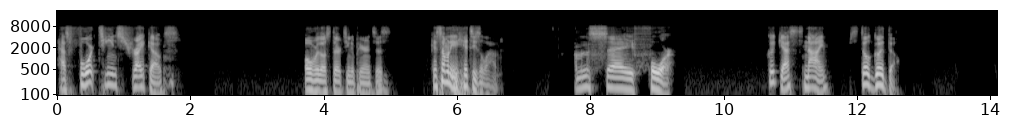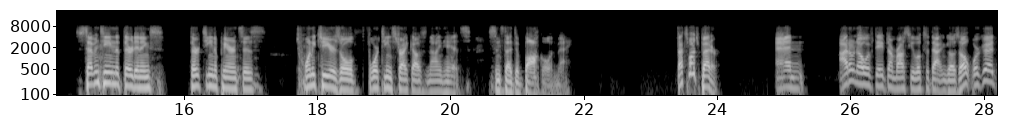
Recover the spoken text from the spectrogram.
Has 14 strikeouts over those 13 appearances. Guess how many hits he's allowed? I'm to say four. Good guess. Nine. Still good, though. 17 in the third innings, 13 appearances, 22 years old, 14 strikeouts, nine hits since that debacle in May. That's much better. And I don't know if Dave Dombrowski looks at that and goes, oh, we're good.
